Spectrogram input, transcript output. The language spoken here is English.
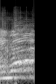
Amen.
